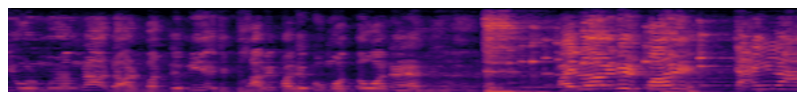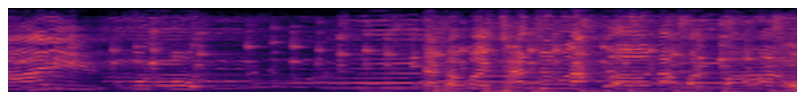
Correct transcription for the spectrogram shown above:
อยู่เมืองหน้าด่านบัดเดี๋ยวนี้ไอ้ที่พาไม่ไปเดี๋ยวกูหมดตัวแน่ ไปเลยรีบไป ใจร้ายฟุดฟุดๆแต่ทำไมฉันถึงรักเธอนะขวัญฟ้าโอ้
